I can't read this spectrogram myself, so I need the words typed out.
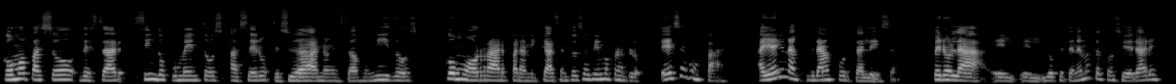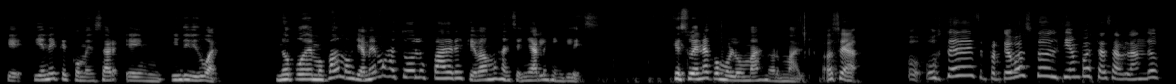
cómo pasó de estar sin documentos a ser un ciudadano en Estados Unidos, cómo ahorrar para mi casa. Entonces vimos, por ejemplo, ese es un par. Ahí hay una gran fortaleza, pero lo que tenemos que considerar es que tiene que comenzar en individual. No podemos, vamos, llamemos a todos los padres que vamos a enseñarles inglés, que suena como lo más normal. O sea, ustedes, porque vos todo el tiempo estás hablando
